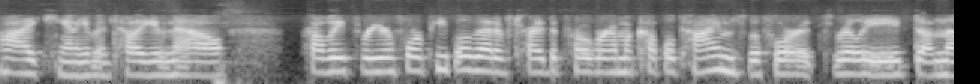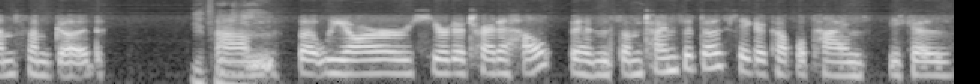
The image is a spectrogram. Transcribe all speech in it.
I can't even tell you now probably three or four people that have tried the program a couple times before it's really done them some good. Um, but we are here to try to help, and sometimes it does take a couple times because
